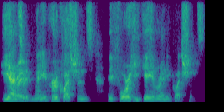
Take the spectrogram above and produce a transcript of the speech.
He answered right. many of her questions before he gave her any questions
